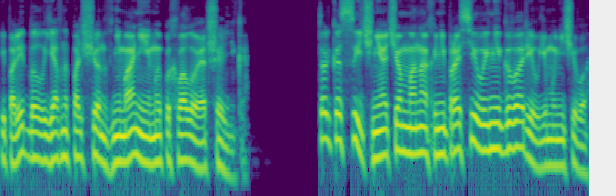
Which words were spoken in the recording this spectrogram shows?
Ипполит был явно польщен вниманием и похвалой отшельника. Только Сыч ни о чем монаха не просил и не говорил ему ничего.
